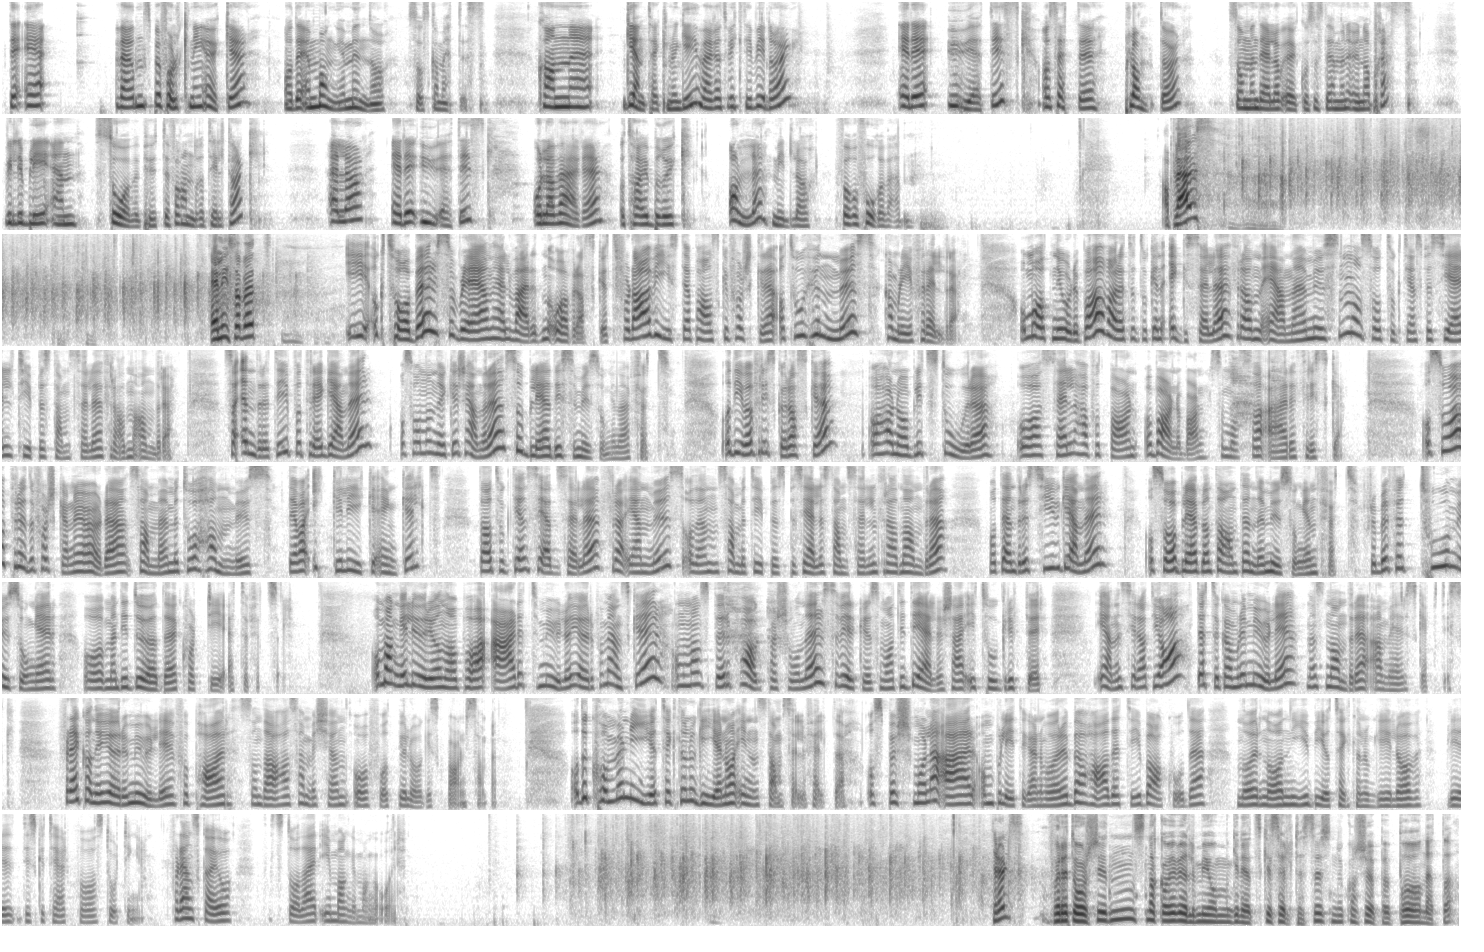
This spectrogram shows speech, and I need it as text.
det er Verdens befolkning øker, og det er mange munner som skal mettes. Kan eh, genteknologi være et viktig bidrag? Er det uetisk å sette planter som en del av økosystemene under press? Vil det bli en sovepute for andre tiltak? Eller er det uetisk å la være å ta i bruk alle midler for å fòre verden? Applaus. Elisabeth? I oktober så ble en hel verden overrasket. For da viste japanske forskere at to hunnmus kan bli foreldre. Og måten de gjorde det på var at De tok en eggcelle fra den ene musen og så tok de en spesiell type stamcelle fra den andre. Så endret de på tre gener, og så noen uker senere så ble disse musungene født. Og De var friske og raske og har nå blitt store og selv har fått barn og barnebarn som også er friske. Og så prøvde forskerne å gjøre det samme med to hannmus. Det var ikke like enkelt. Da tok de en sædcelle fra én mus og den samme type spesielle stamcellen fra den andre. Måtte endre syv gener. Og så ble bl.a. denne musungen født. For Det ble født to musunger, men de døde kort tid etter fødsel. Og Mange lurer jo nå på er dette mulig å gjøre på mennesker. Og Når man spør fagpersoner, så virker det som at de deler seg i to grupper ene sier at ja, dette kan bli mulig, mens den andre er mer skeptisk. For det kan jo gjøre mulig for par som da har samme kjønn, å få et biologisk barn sammen. Og Det kommer nye teknologier nå innen stamcellefeltet. Og Spørsmålet er om politikerne våre bør ha dette i bakhodet når nå ny bioteknologilov blir diskutert på Stortinget. For den skal jo stå der i mange, mange år. Truls? For et år siden snakka vi veldig mye om genetiske selvtester som du kan kjøpe på nettet.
